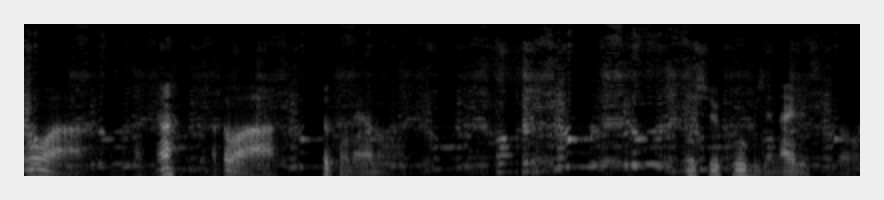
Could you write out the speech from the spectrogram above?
今日は、こんな感じかな。あとは、ちょっとね、あの、練習後期じゃないですけど、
